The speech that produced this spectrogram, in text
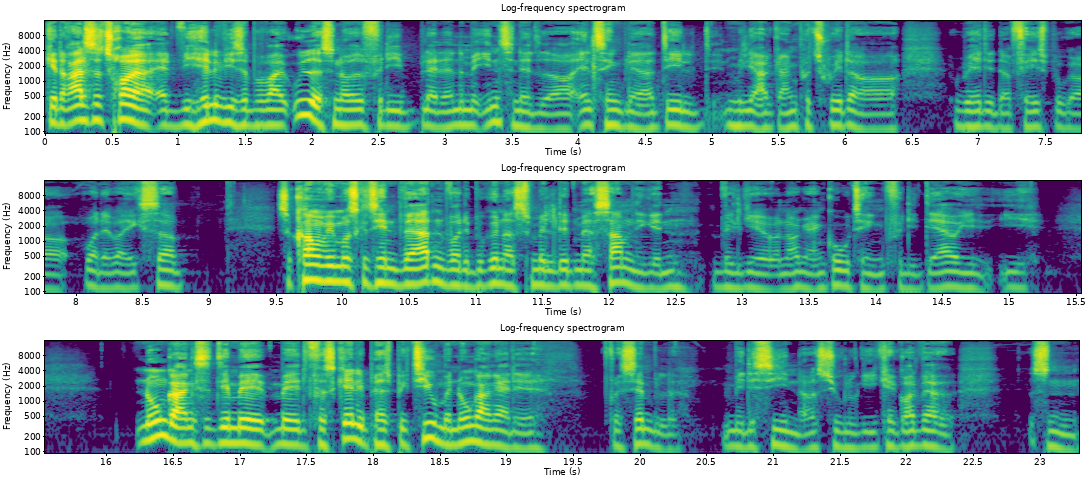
generelt så tror jeg, at vi heldigvis er på vej ud af sådan noget, fordi blandt andet med internettet, og alting bliver delt en milliard gange på Twitter og Reddit og Facebook og whatever, ikke? Så, så kommer vi måske til en verden, hvor det begynder at smelte lidt mere sammen igen, hvilket jo nok er en god ting, fordi det er jo i... i nogle gange så det er med, med et forskelligt perspektiv, men nogle gange er det for eksempel medicin og psykologi kan godt være sådan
